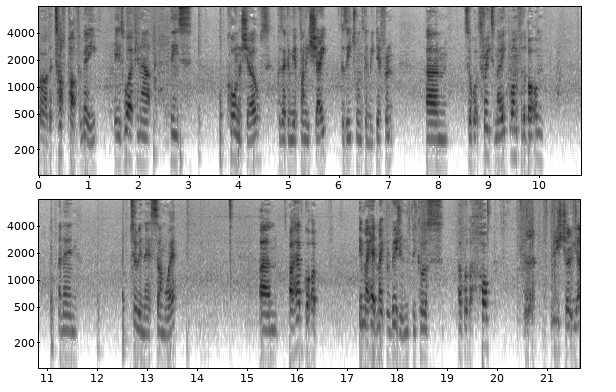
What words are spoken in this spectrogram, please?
well, the tough part for me is working out these corner shelves because they're going to be a funny shape because each one's going to be different. Um, so I've got three to make, one for the bottom and then two in there somewhere. Um, I have got a, in my head make provisions because I've got the hob. Let me show you.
